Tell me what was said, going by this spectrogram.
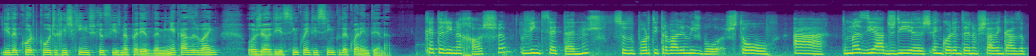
e, de acordo com os risquinhos que eu fiz na parede da minha casa de banho, hoje é o dia 55 da quarentena. Catarina Rocha, 27 anos, sou do Porto e trabalho em Lisboa. Estou há demasiados dias em quarentena fechada em casa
